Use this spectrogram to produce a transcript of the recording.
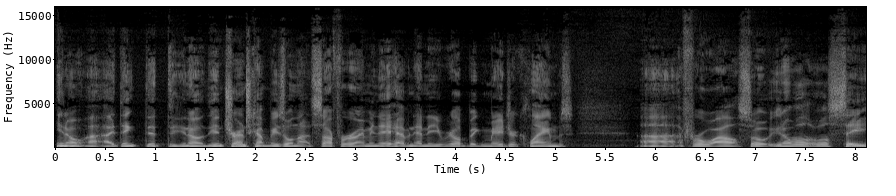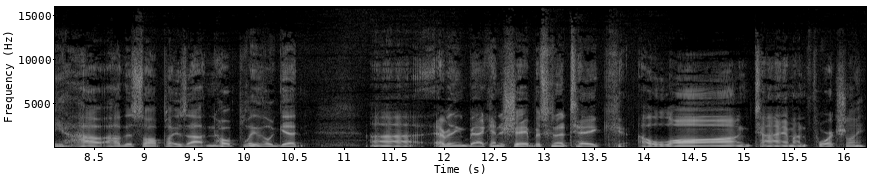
you know, I think that the, you know the insurance companies will not suffer. I mean, they haven't had any real big major claims uh, for a while, so you know we'll we'll see how how this all plays out, and hopefully they'll get uh, everything back into shape. It's going to take a long time, unfortunately.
